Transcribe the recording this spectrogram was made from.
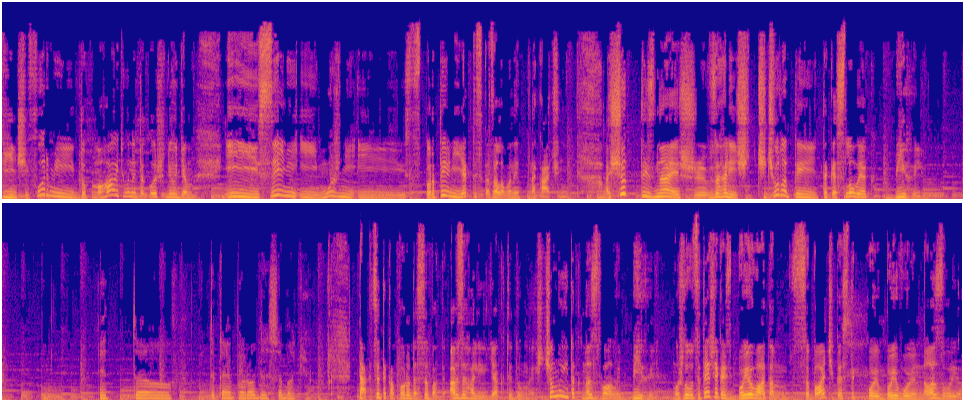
в іншій формі, і допомагають вони також людям. І сильні, і мужні, і спортивні, як ти сказала, вони накачані. А що ти знаєш е, взагалі? Чи чула ти таке слово як бігель? Это такая порода собаки. Так, це така порода собаки. А взагалі, як ти думаєш, чому її так назвали бігель? Можливо, це теж якась бойова там собачка з такою бойовою назвою.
